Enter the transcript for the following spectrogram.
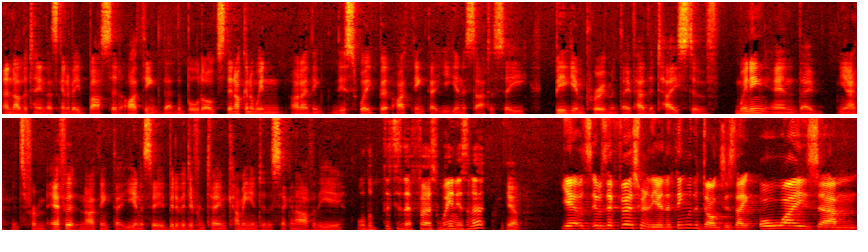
another team that's going to be busted. I think that the Bulldogs, they're not going to win, I don't think, this week, but I think that you're going to start to see big improvement. They've had the taste of winning and they, you know, it's from effort. And I think that you're going to see a bit of a different team coming into the second half of the year. Well, the, this is their first win, isn't it? Yep. Yeah, it was, it was their first win of the year, and the thing with the Dogs is they always um,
